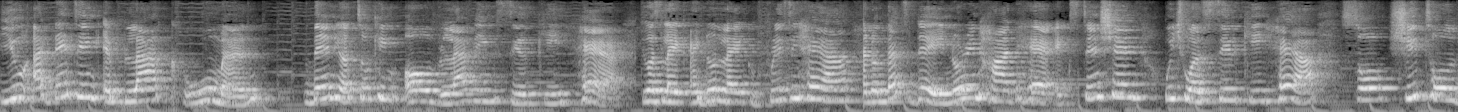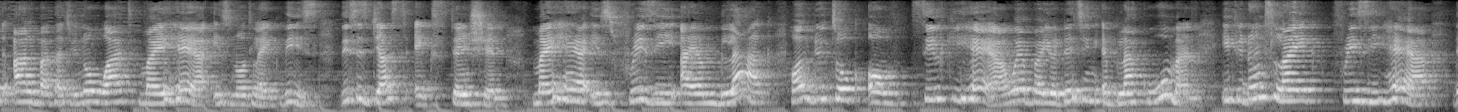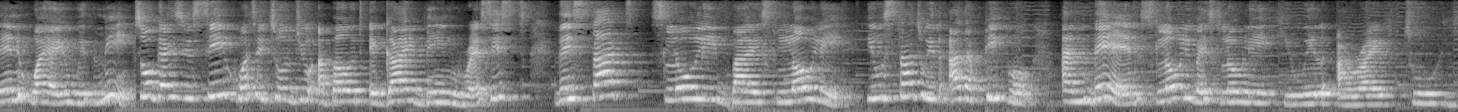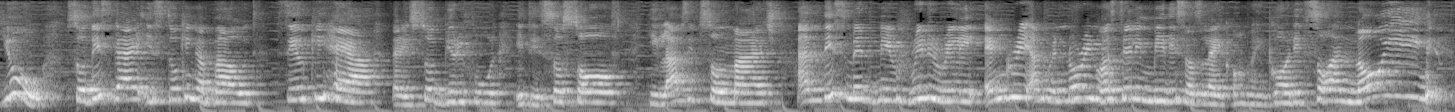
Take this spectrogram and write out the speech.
you are dating a black woman, then you're talking of loving silky hair. He was like, I don't like frizzy hair. And on that day, Noreen had hair extension, which was silky hair. So she told Albert that, you know what, my hair is not like this. This is just extension. My hair is frizzy. I am black. How do you talk of silky hair whereby you're dating a black woman? If you don't like frizzy hair, then why are you with me? So guys, you see what I told you about a guy being racist? They start slowly by slowly. He will start with other people and then slowly by slowly he will arrive to you. So this guy is talking about silky hair that is so beautiful, it is so soft, he loves it so much and this made me really really angry and when Noreen was telling me this I was like oh my god it's so annoying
